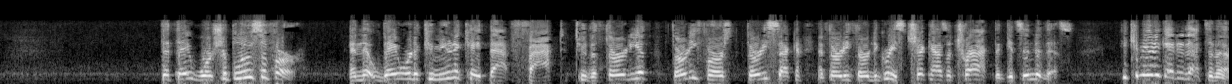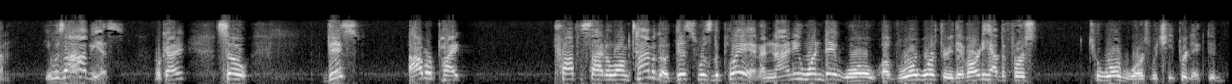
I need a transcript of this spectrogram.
that they worship Lucifer. And that they were to communicate that fact to the 30th, 31st, 32nd, and 33rd degrees. Chick has a track that gets into this. He communicated that to them. He was obvious. Okay? So, this, Albert Pike prophesied a long time ago. This was the plan. A 91-day war of World War III. They've already had the first two world wars, which he predicted.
